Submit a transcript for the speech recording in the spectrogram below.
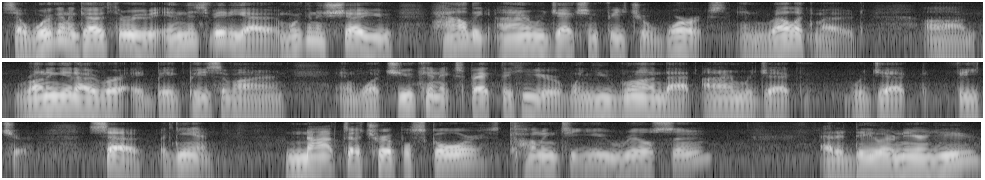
So we're going to go through in this video and we're going to show you how the iron rejection feature works in relic mode, um, running it over a big piece of iron and what you can expect to hear when you run that iron reject, reject feature. So again, Nokta triple score is coming to you real soon at a dealer near you.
